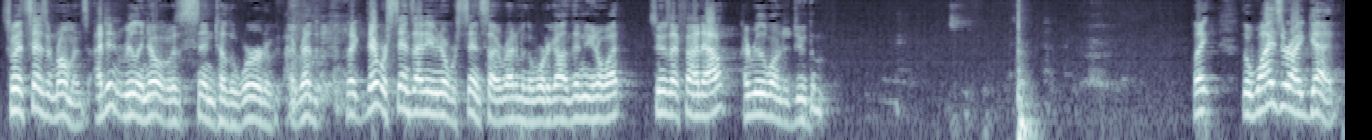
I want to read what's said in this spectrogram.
So it says in Romans, I didn't really know it was sin until the word of, I read. Like, there were sins I didn't even know were sins, so I read them in the word of God. And then you know what? As soon as I found out, I really wanted to do them. Like, the wiser I get,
